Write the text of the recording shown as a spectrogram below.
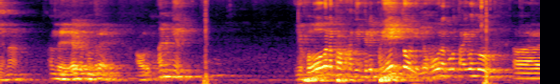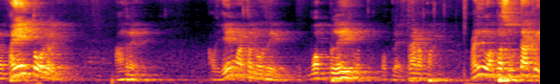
ಜನ ಅಂದರೆ ಹೇಳ್ಬೇಕು ಅಂದರೆ ಅವರು ಅನ್ಯ. ಯಹೋವನ ಪ್ರಭಾತಿ ಅಂತೇಳಿ ಭಯ ಇತ್ತು ಅವ್ರಿಗೆ ಯಹೋವನ ಕುರಿತಾಗಿ ಒಂದು ಭಯ ಇತ್ತು ಅವ್ರಗಳಿಗೆ ಆದರೆ ಅವ್ರು ಏನು ಮಾಡ್ತಾರೆ ನೋಡ್ರಿ? ಒಪ್ಪಲೇ ಇವತ್ತು ಒಪ್ಪಲೇ ಬೇಡಪ್ಪ ಮಾಡಿದ್ರಿ ವಾಪಸ್ ಹುಟ್ಟಾಕ್ರಿ.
